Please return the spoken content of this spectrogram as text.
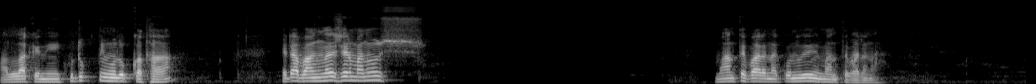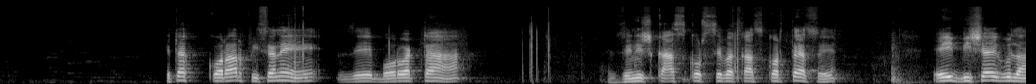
আল্লাহকে নিয়ে কুটুক্তিমূলক কথা। এটা বাংলাদেশের মানুষ মানতে পারে না, কোনোদিনই মানতে পারে না। এটা করার পিছনে যে বড় একটা জিনিস কাজ করছে বা কাজ করতে আছে, এই বিষয়গুলা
